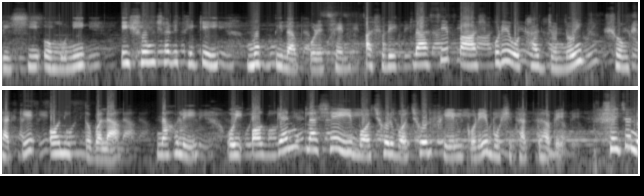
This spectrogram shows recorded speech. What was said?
ঋষি ও মুনি এই সংসারে থেকেই মুক্তি লাভ করেছেন। আসলে ক্লাসে পাশ করে ওঠার জন্যই সংসারকে অনিত্য বলা। না হলে ওই অজ্ঞান ক্লাসেই বছর বছর ফেল করে বসে থাকতে হবে। সেই জন্য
